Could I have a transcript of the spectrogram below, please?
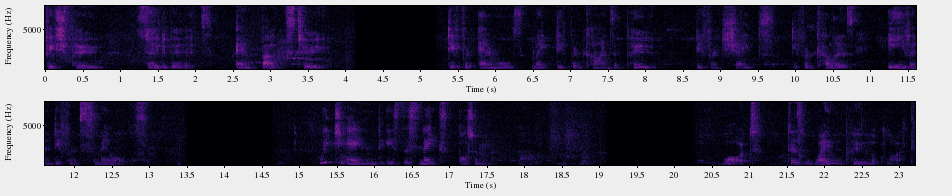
Fish poo, so do birds, and bugs too. Different animals make different kinds of poo, different shapes, different colours, even different smells. Which end is the snake's bottom? What does whale poo look like?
